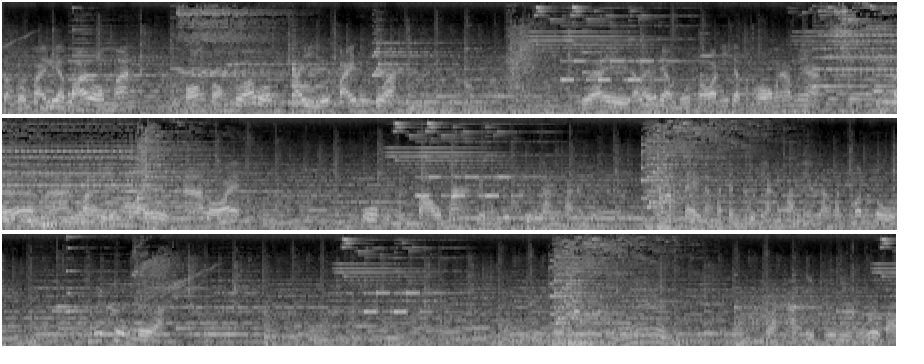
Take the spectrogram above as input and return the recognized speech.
สะสมไปเรียบร้อยผมมาทองสองตัวผมไปอยู่ไปหนึ่งตัวเหลือไอ้อะไรวะเนี่ยหมูตอนนี้จะทองไหมครับเนี่ยเออมาบางนี้เท่าไหร่ห้าร้อยโอ้โหมันเบามากเลยมันไม่ขึ้นรางวัลนะโยมถ้ามันแตกอะมันจะขึ้นรางวัลเลยรางวัลก้อนโตไม่ขึ้นเลยว่ะ ห้าสิบดูดิโอ้ยเบา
